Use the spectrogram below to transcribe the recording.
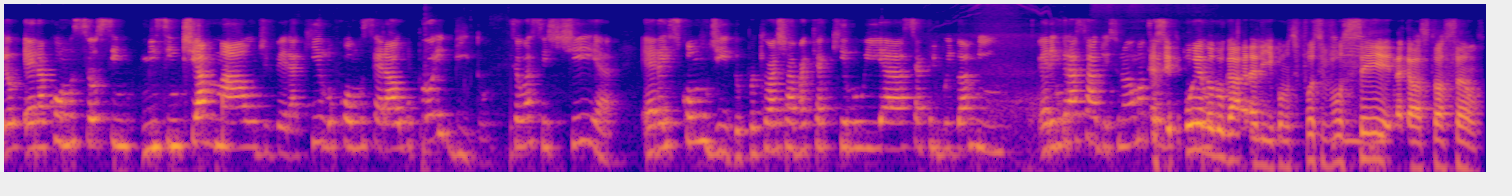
eu, Era como se eu sim, me sentia mal de ver aquilo, como se era algo proibido. Se eu assistia, era escondido, porque eu achava que aquilo ia ser atribuído a mim. Era engraçado isso, não é uma coisa. Você se punha no lugar ali, como se fosse você Sim. naquela situação.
